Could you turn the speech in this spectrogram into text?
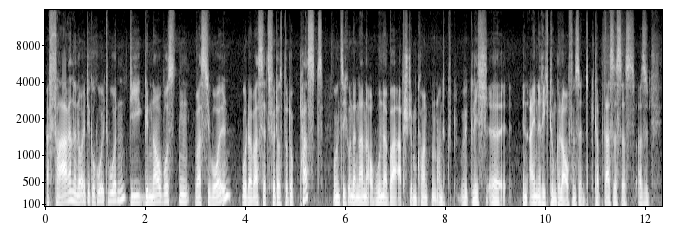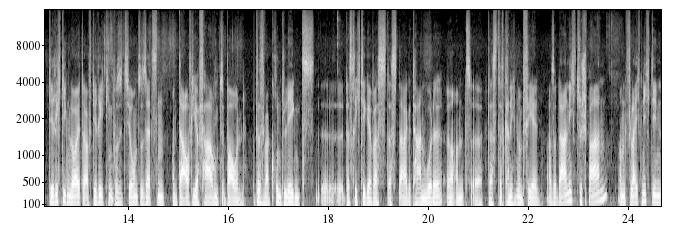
erfahrene Leute geholt wurden, die genau wussten, was sie wollen oder was jetzt für das Produkt passt und sich untereinander auch wunderbar abstimmen konnten und wirklich äh, in eine Richtung gelaufen sind. Ich glaube, das ist es. Also die richtigen Leute auf die richtigen Positionen zu setzen und da auf die Erfahrung zu bauen. Das war grundlegend äh, das Richtige, was das da getan wurde. Äh, und äh, das, das kann ich nur empfehlen. Also da nicht zu sparen und vielleicht nicht den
